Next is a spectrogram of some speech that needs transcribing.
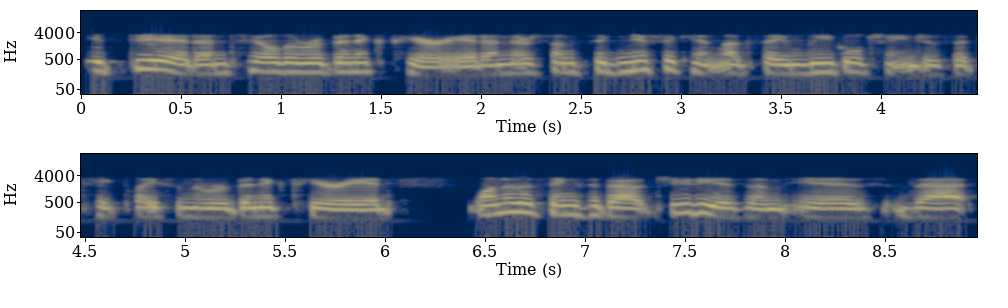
It did until the rabbinic period, and there's some significant, let's say, legal changes that take place in the rabbinic period. One of the things about Judaism is that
